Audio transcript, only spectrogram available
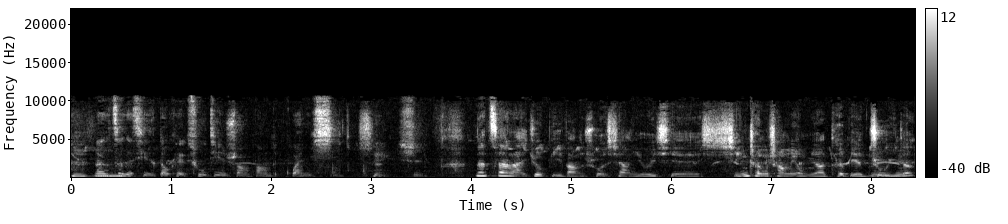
嗯，那这个其实都可以促进双方的关系。是是。那再来，就比方说，像有一些行程上面我们要特别注意的。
